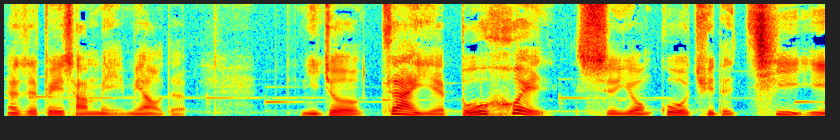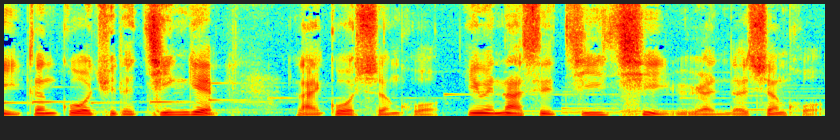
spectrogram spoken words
那是非常美妙的。你就再也不会使用过去的记忆跟过去的经验来过生活。因为那是机器人的生活。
